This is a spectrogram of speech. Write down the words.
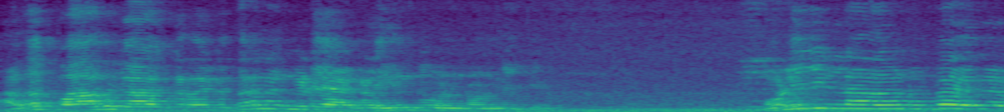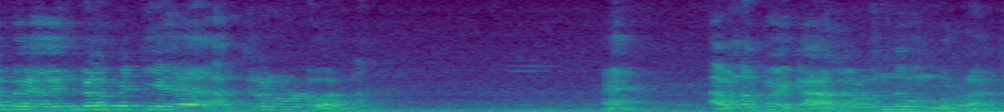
அதை பாதுகாக்கிறதுக்கு தான் எங்களுடைய ஆக்கள் இந்து ஒன்று ஒன்றிக்கும். மொழி இல்லாதவனு எங்க எங்களை பற்றி அக்கறை கொள்வாங்க ஆ? அவனை போய் காலில் விழுந்து கும்பிடுறாங்க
